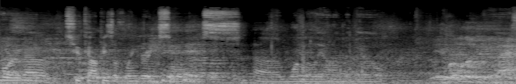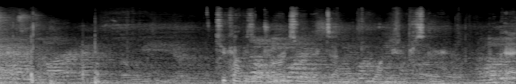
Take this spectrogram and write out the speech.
Boarded out two copies of Lingering Souls, uh, one Liliana two copies of Gerard's Verdict, and one Mirran Crusader. Okay.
